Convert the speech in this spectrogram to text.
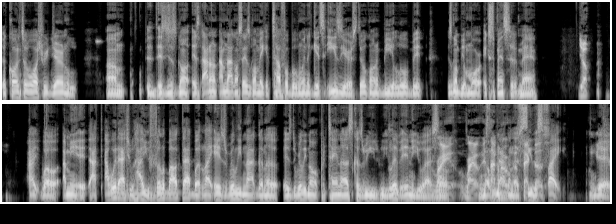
according to the Wall Street Journal, um it's just going it's i don't i'm not gonna say it's gonna make it tougher but when it gets easier it's still gonna be a little bit it's gonna be a more expensive man. Yep how, well i mean it, I, I would ask you how you feel about that but like it's really not gonna it's really don't pertain to us because we we live in the us right so, right it's know, not, gonna, not gonna see us. the spike. Yeah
